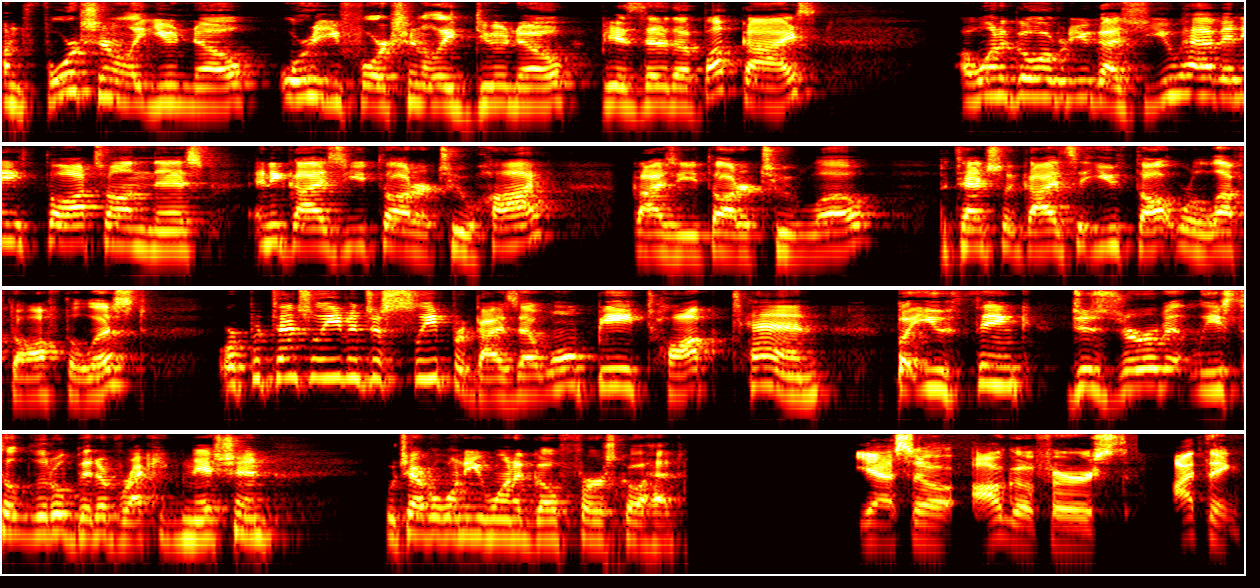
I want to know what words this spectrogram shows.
unfortunately you know, or you fortunately do know because they're the Buckeyes. I want to go over to you guys. Do you have any thoughts on this? Any guys you thought are too high? Guys that you thought are too low? Potentially guys that you thought were left off the list? Or potentially even just sleeper guys that won't be top 10, but you think deserve at least a little bit of recognition? Whichever one you want to go first, go ahead. Yeah, so I'll go first. I think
